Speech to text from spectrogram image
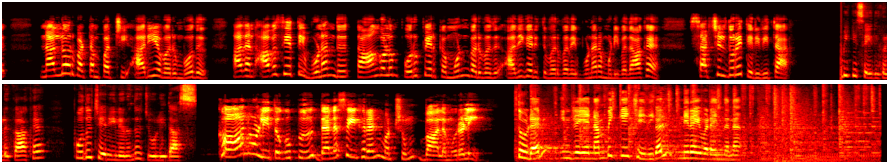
நல்லோர் வட்டம் பற்றி அறிய வரும்போது அதன் அவசியத்தை உணர்ந்து தாங்களும் பொறுப்பேற்க முன் வருவது அதிகரித்து வருவதை உணர முடிவதாக சர்ச்சில் துரை தெரிவித்தார். நம்பிக்கை செய்திகளுக்காக புதுச்சேரியிலிருந்து ஜூலிதாஸ். காணொளி தொகுப்பு தனசேகரன் மற்றும் பாலமுரளி. இத்துடன் இன்றைய நம்பிக்கை செய்திகள் நிறைவடைந்தன.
